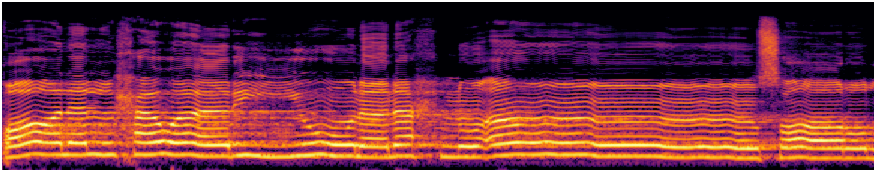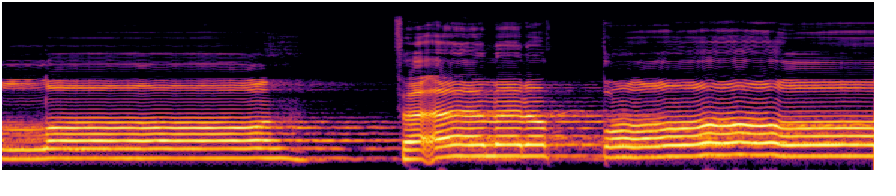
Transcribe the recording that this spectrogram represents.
قال الحواريون نحن أنصار الله. فآمن طائفه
